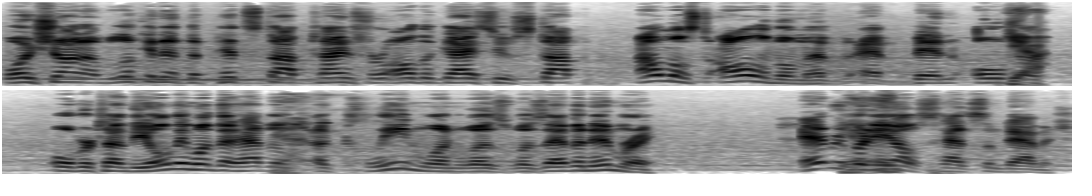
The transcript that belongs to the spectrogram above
Boy, Sean, I'm looking at the pit stop times for all the guys who've stopped. Almost all of them have, have been over Yeah. overtime. The only one that had a, Yeah. a clean one was was Evan Imre. Everybody Yeah, else had some damage.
